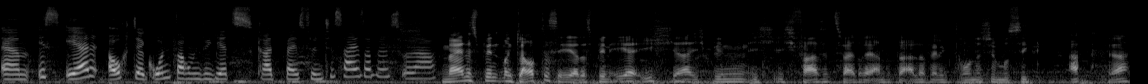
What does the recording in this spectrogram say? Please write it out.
ähm, ist er auch der Grund, warum du jetzt gerade bei Synthesizer bist? Oder? Nein, das bin, man glaubt das eher, das bin eher ich. Ja. Ich, bin, ich, ich seit zwei, drei Jahren total auf elektronische Musik ab. Ja.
